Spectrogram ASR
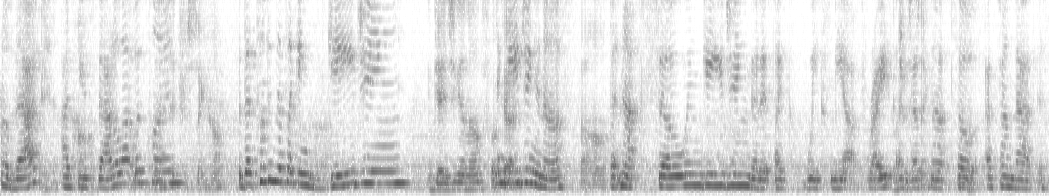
of that i've Huh. used that a lot with clients That's interesting, huh? but that's something that's like engaging Engaging enough? Okay. engaging enough Uh-huh. but not so engaging that it like wakes me up right like that's not so i found that as,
